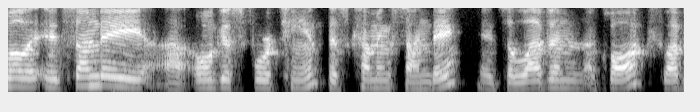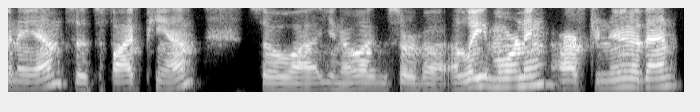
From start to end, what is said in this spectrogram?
Well, it's Sunday, uh, August 14th, this coming Sunday. It's 11 o'clock, 11 a.m. To, to 5 p.m. So, uh, you know, sort of a, a, late morning or afternoon event.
